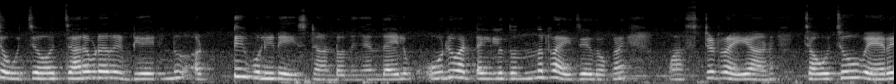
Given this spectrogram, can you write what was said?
ചൗച്ച അച്ചാർ ഇവിടെ റെഡി ആയിട്ടുണ്ട്. അടിപൊളി ആണ് കേട്ടോ. നിങ്ങൾ എന്തായാലും ഒരു വട്ടമെങ്കിലും ഇതൊന്ന് ട്രൈ ചെയ്ത് നോക്കണേ. മസ്റ്റ് ട്രൈ ആണ്. ചൗച്ചവ് വേറെ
